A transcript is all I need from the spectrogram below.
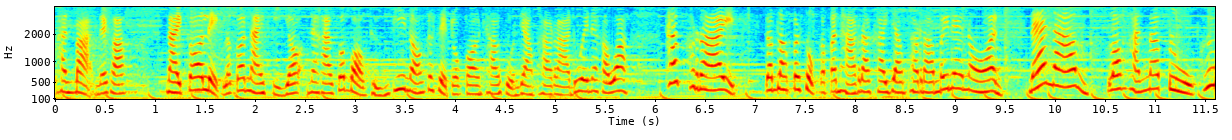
1,000 บาทนะคะ นายก้อเหล็กแล้วก็นายฝีเยาะนะคะ ก็บอกถึงพี่น้องเกษตรกรชาวสวนยางพาราด้วยนะคะว่า ถ้าใครกำลังประสบกับปัญหาราคายางพาราไม่แน่นอน แนะนำลองหันมาปลูกพื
